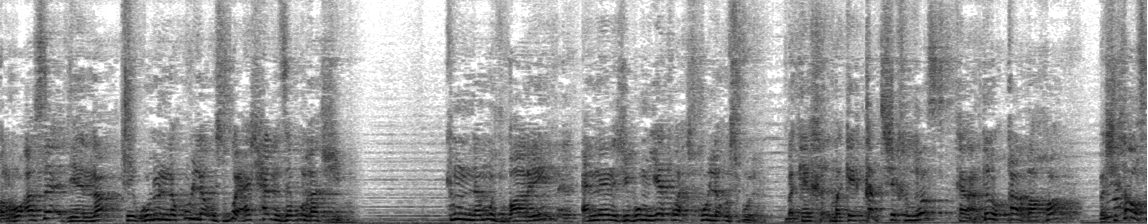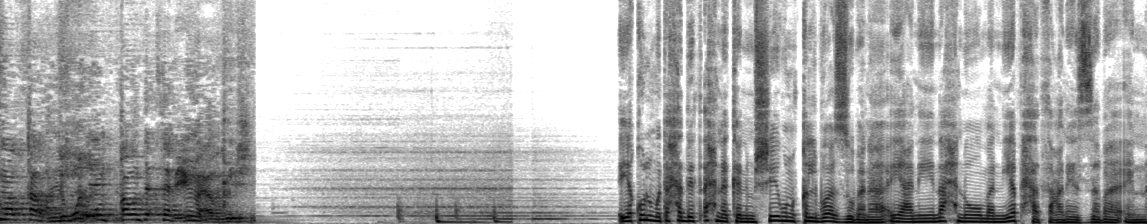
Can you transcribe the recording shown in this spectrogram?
الرؤساء ديالنا كيقولوا لنا كل أسبوع شحال من زبون غتجيب كنا مجبرين أننا نجيبوا 100 واحد كل أسبوع. ما كيقدش يخلص كنعطيوه قرض آخر باش يخلص مال القرض الأول ونبقاو تابعين نمشي يقول المتحدث إحنا كنمشي ونقلبوا على الزبناء يعني نحن من يبحث عن الزبائن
